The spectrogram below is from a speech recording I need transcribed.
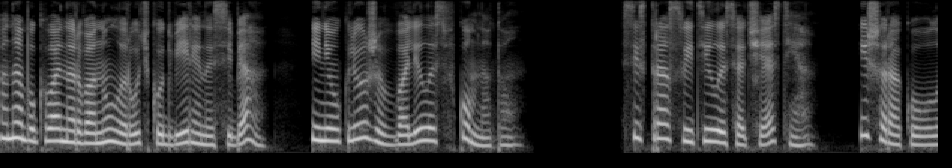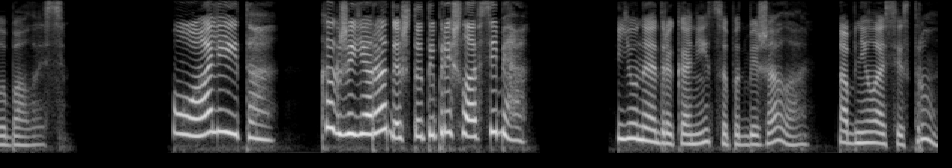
Она буквально рванула ручку двери на себя — и неуклюже ввалилась в комнату. Сестра светилась от счастья и широко улыбалась. «О, Алита! Как же я рада, что ты пришла в себя!» Юная драконица подбежала, обняла сестру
